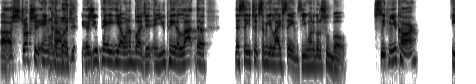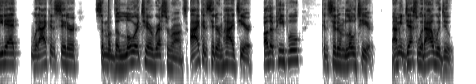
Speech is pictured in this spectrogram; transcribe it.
a a structured income on a budget. because you pay yeah on a budget and you paid a lot the let's say you took some of your life savings you want to go to Super Bowl sleep in your car eat at what I consider some of the lower tier restaurants. I consider them high tier. Other people consider them low tier. I mean that's what I would do.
